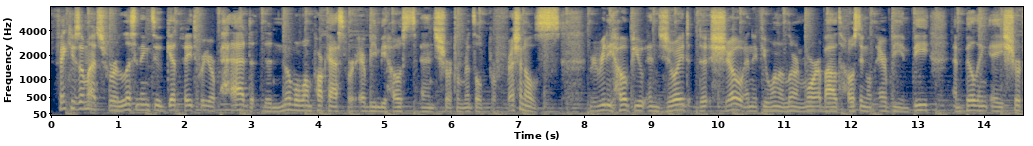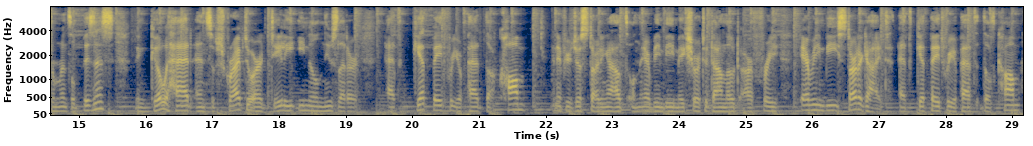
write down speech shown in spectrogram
Thank you so much for listening to Get Paid for Your Pad, the number one podcast for Airbnb hosts and short term rental professionals. We really hope you enjoyed the show. And if you want to learn more about hosting on Airbnb and building a short term rental business, then go ahead and subscribe to our daily email newsletter at getpaidforyourpad.com. And if you're just starting out on Airbnb, make sure to download our free Airbnb starter guide at getpaidforyourpad.com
